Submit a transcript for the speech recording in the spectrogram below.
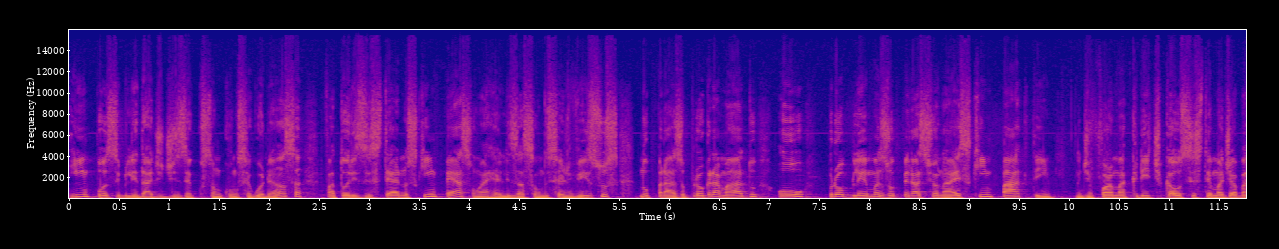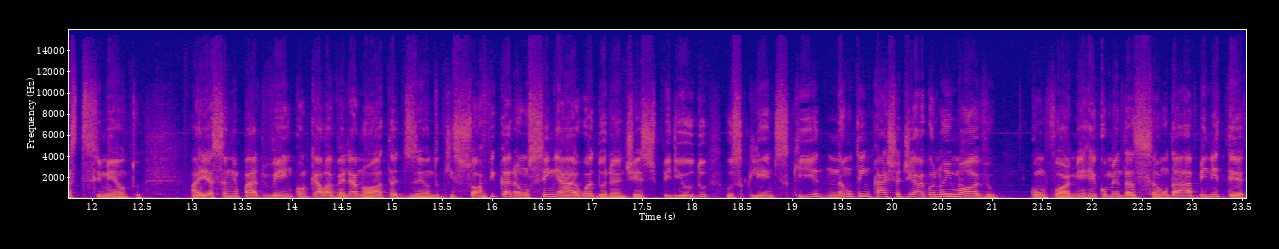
Impossibilidade de execução com segurança, fatores externos que impeçam a realização dos serviços no prazo programado ou problemas operacionais que impactem de forma crítica o sistema de abastecimento. Aí a Sanepar vem com aquela velha nota dizendo que só ficarão sem água durante este período os clientes que não têm caixa de água no imóvel conforme recomendação da ABNT,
